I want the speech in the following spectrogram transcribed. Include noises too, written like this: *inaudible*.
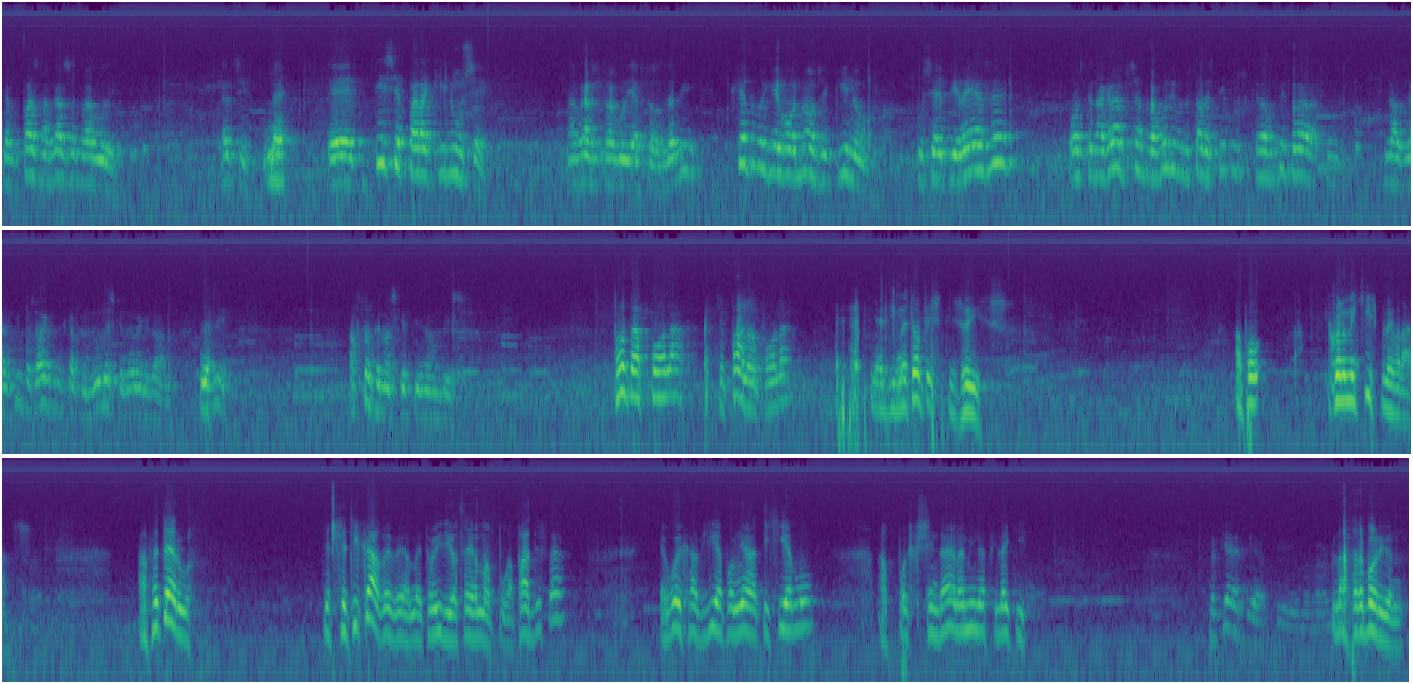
και πας να βγάλεις ένα τραγούδι. Έτσι. Ναι. Ε, τι σε παρακινούσε να βγάλεις το τραγούδι αυτό; Δηλαδή, ποιο ήταν το γεγονός εκείνο που σε επηρέαζε ώστε να γράψεις ένα τραγούδι με τους τάδες στίχους και να μου πεις τώρα στην στην αρχή πως άρχισες τις καπνιδούλες και το ένα και το άλλο. Ναι. Έτσι. Αυτό θέλω να σκεφτείς να μου πεις. Πρώτα απ' όλα και πάνω απ' όλα η αντιμετώπιση της ζωής. Από οικονομικής πλευράς. Αφετέρου και σχετικά βέβαια με το ίδιο θέμα που απάντησα, εγώ είχα βγει από μια ατυχία μου από 61 μήνα φυλακή, Με ποια αιτία αυτή η Μαυροβούνη; λαθρεμπόριων.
